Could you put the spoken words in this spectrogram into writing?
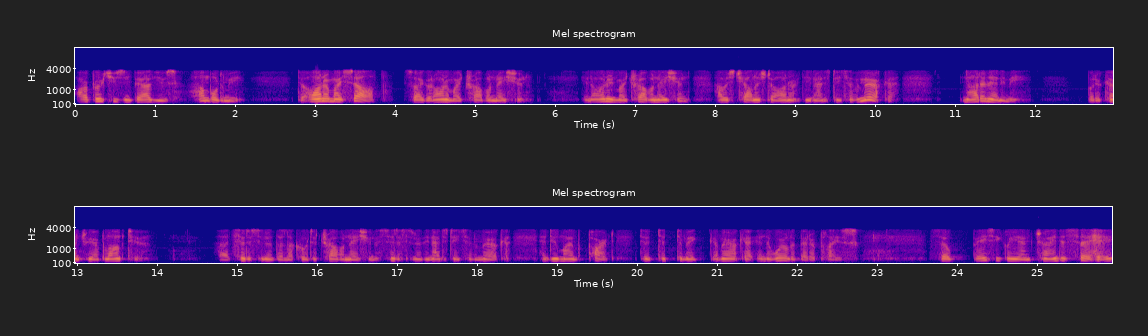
Our virtues and values humbled me to honor myself so I could honor my tribal nation. In honoring my tribal nation, I was challenged to honor the United States of America, not an enemy, but a country I belong to a citizen of the Lakota tribal nation, a citizen of the United States of America, and do my part to, to, to make America and the world a better place. So basically, I'm trying to say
